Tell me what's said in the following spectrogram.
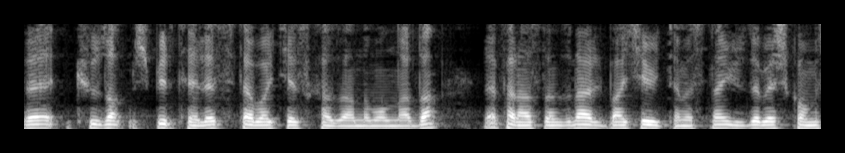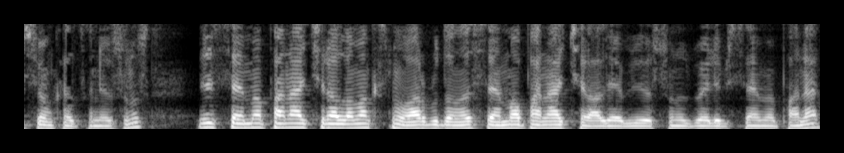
Ve 261 TL site bakiyesi kazandım onlardan. Referanslarınızın her bakiye yüklemesinden %5 komisyon kazanıyorsunuz. Bir de SM panel kiralama kısmı var. Buradan da SM panel kiralayabiliyorsunuz. Böyle bir SM panel.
